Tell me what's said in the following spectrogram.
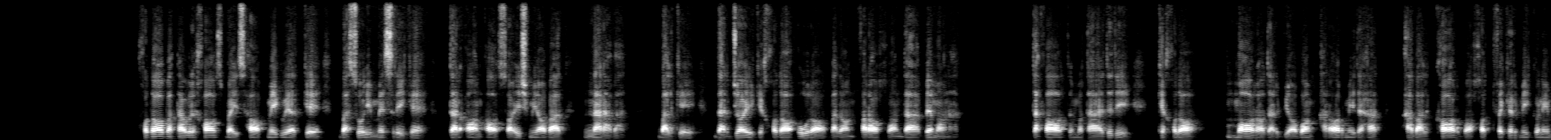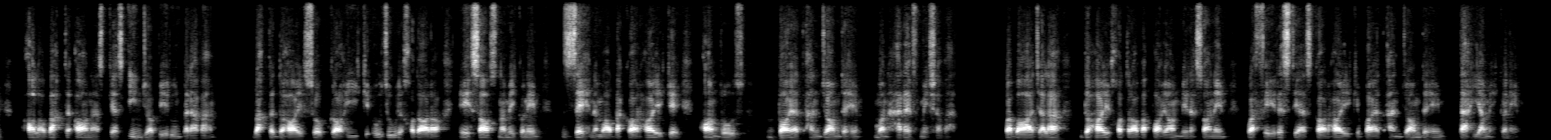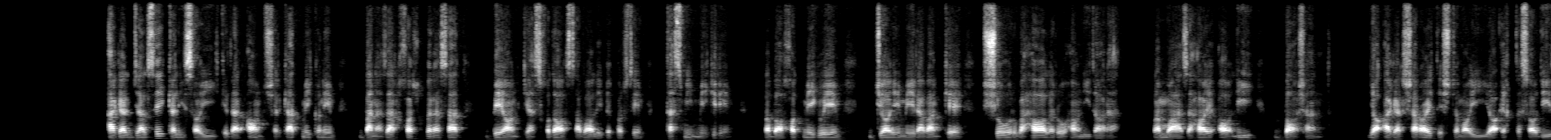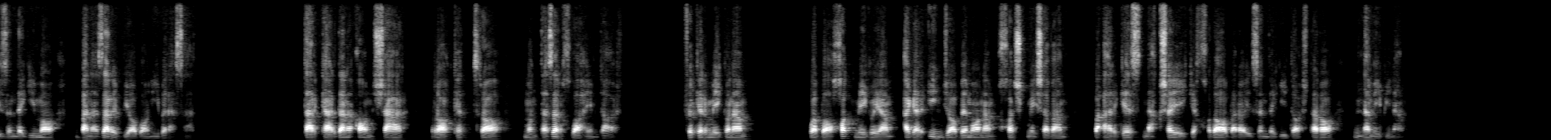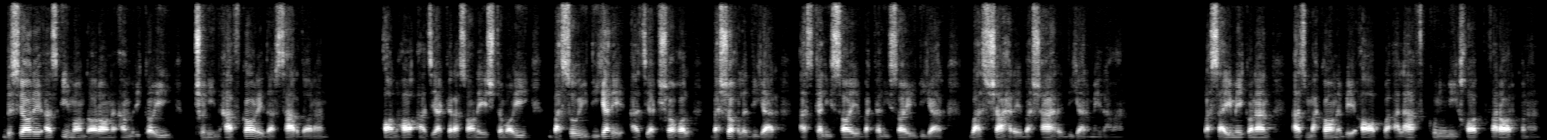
خدا به طور خاص به اسحاق می‌گوید که به سوی مصری که در آن آسایش مییابد نرود بلکه در جایی که خدا او را بدان فرا خوانده بماند. دفعات متعددی که خدا ما را در بیابان قرار می دهد اول کار با خود فکر می کنیم حالا وقت آن است که از اینجا بیرون بروم. وقت دهای صبحگاهی که حضور خدا را احساس نمی کنیم ذهن ما به کارهایی که آن روز باید انجام دهیم منحرف می شود و با عجله دهای خود را به پایان می رسانیم و فیرستی از کارهایی که باید انجام دهیم تهیه می کنیم. اگر جلسه کلیسایی که در آن شرکت می کنیم به نظر خشک برسد بیان که از خدا سوالی بپرسیم تصمیم می گیریم و با خود می گوییم جایی می روم که شور و حال روحانی دارد و معزه های عالی باشند. یا اگر شرایط اجتماعی یا اقتصادی زندگی ما به نظر بیابانی برسد. ترک کردن آن شهر راکت را منتظر خواهیم داشت. فکر می کنم و با خود می گویم اگر اینجا بمانم خشک می شوم و ارگز نقشه ای که خدا برای زندگی داشته را نمی بینم. بسیاری از ایمانداران امریکایی چنین افکاری در سر دارند. آنها از یک رسانه اجتماعی به سوی دیگری از یک شغل به شغل دیگر از کلیسای به کلیسای دیگر و از شهر به شهر دیگر می روند و سعی می کنند از مکان بی آب و علف کنونی خود فرار کنند.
